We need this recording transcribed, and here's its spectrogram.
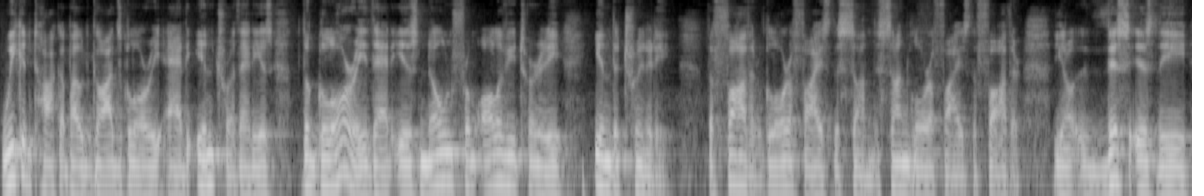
we can talk about God's glory ad intra, that is, the glory that is known from all of eternity in the Trinity. The Father glorifies the Son, the Son glorifies the Father. You know, this is the,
